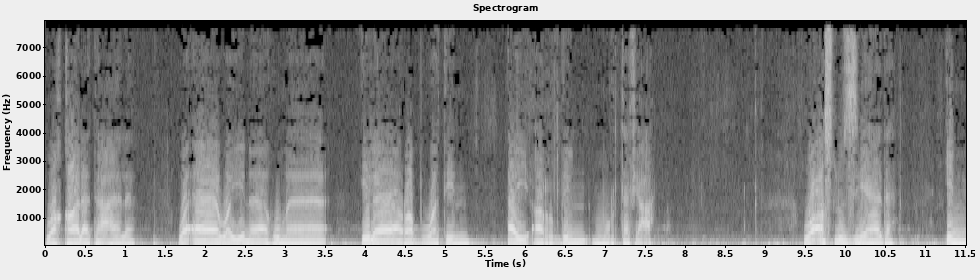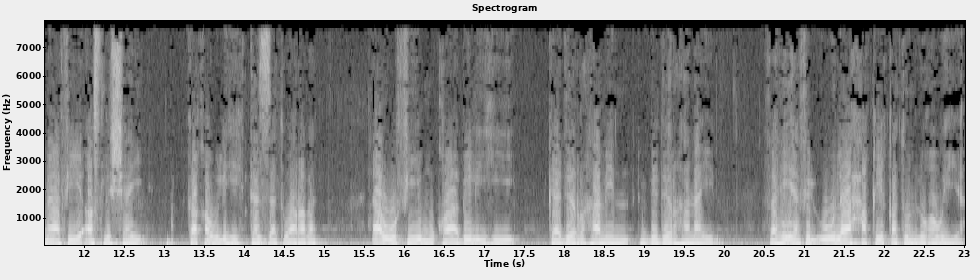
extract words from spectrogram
وقال تعالى وآويناهما إلى ربوة أي أرض مرتفعة. وأصل الزيادة إما في أصل الشيء كقوله اهتزت وربت أو في مقابله كدرهم بدرهمين. فهي في الأولى حقيقة لغوية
